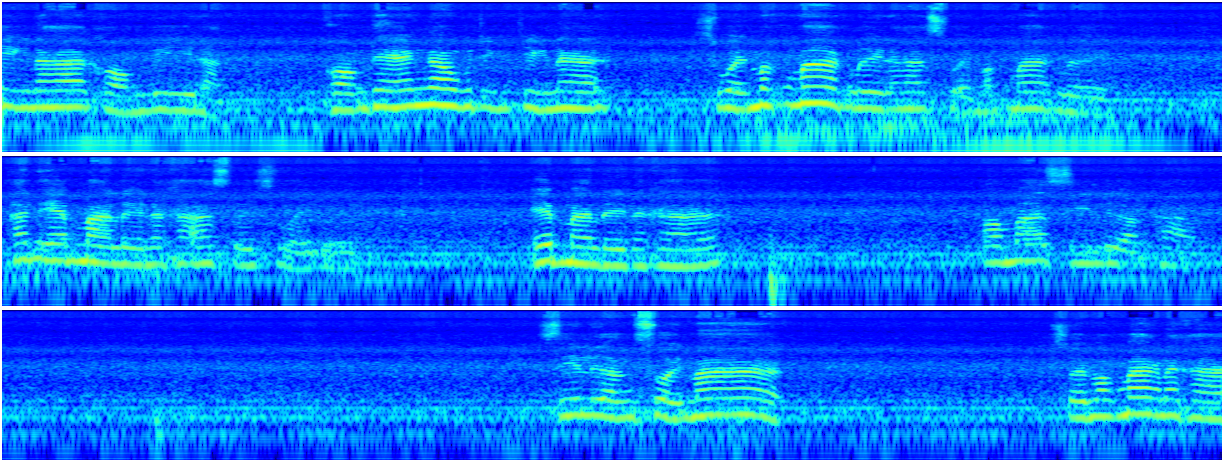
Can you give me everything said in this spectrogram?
ริง ๆนะคะ ของดีนะของแท้เงาจริง ๆ นะคะสวยมากๆเลยนะคะ สวยมากๆเลย ท่านเอฟมาเลยนะคะ สวยๆเลยเอฟมาเลยนะคะต่อมาสีเหลืองค่ะ สีเหลืองสวยมาก วยมากๆนะคะ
